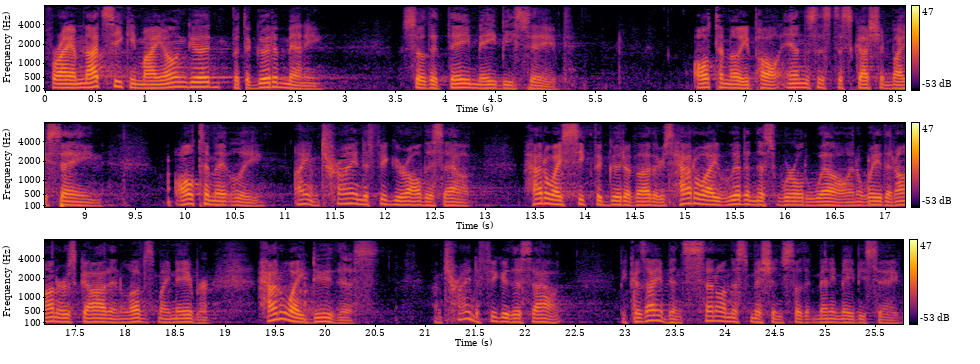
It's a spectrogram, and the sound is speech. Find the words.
For I am not seeking my own good, but the good of many, so that they may be saved. Ultimately, Paul ends this discussion by saying, Ultimately, I am trying to figure all this out. How do I seek the good of others? How do I live in this world well in a way that honors God and loves my neighbor? How do I do this? I'm trying to figure this out because I have been sent on this mission so that many may be saved.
